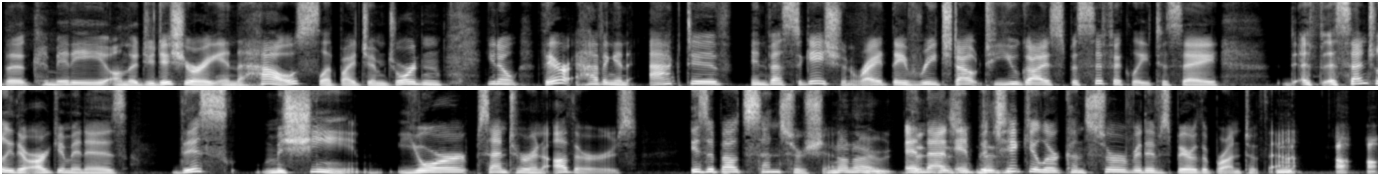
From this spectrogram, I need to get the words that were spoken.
the Committee on the Judiciary in the House, led by Jim Jordan, you know, they're having an active investigation, right? They've reached out to you guys specifically to say, essentially, their argument is this machine, your center and others, is about censorship. no, no, And that in particular, conservatives bear the brunt of that. I, I,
